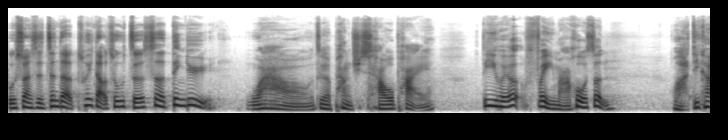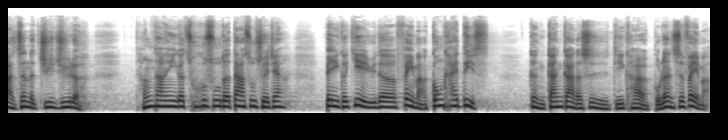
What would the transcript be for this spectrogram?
不算是真的推导出折射定律。哇哦，这个胖曲超派！第一回合费马获胜。哇，笛卡尔真的 GG 了！堂堂一个出书的大数学家，被一个业余的费马公开 diss。更尴尬的是，笛卡尔不认识费马，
